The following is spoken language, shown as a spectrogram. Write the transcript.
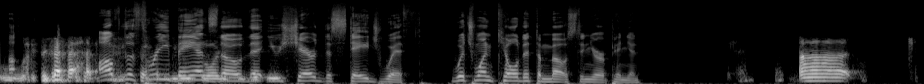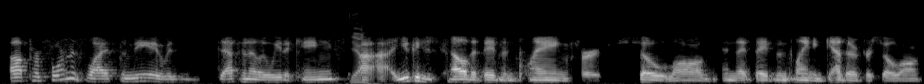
of the three bands though that you shared the stage with, which one killed it the most in your opinion? Uh, uh, performance-wise, to me, it was definitely We the Kings. Yeah. Uh, you could just tell that they've been playing for so long, and that they've been playing together for so long.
